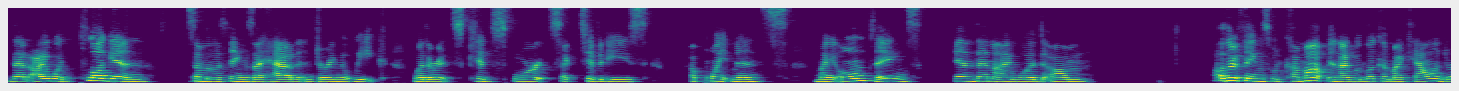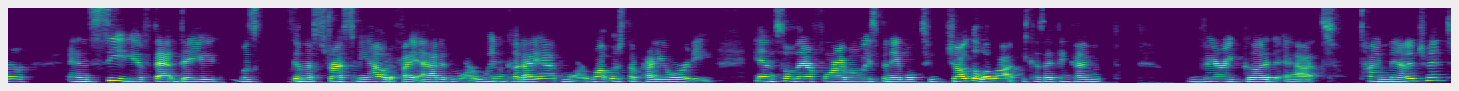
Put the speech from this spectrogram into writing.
that I would plug in some of the things I had in, during the week, whether it's kids' sports, activities, appointments, my own things. And then I would, um, other things would come up and I would look at my calendar and see if that day was going to stress me out if I added more? When could I add more? What was the priority? And so, therefore, I've always been able to juggle a lot because I think I'm very good at time management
